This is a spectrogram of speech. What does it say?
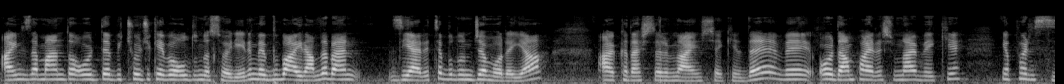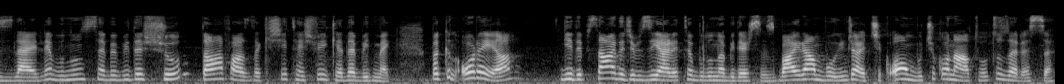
Aynı zamanda orada bir çocuk evi olduğunu da söyleyelim ve bu bayramda ben ziyarete bulunacağım oraya. Arkadaşlarımla aynı şekilde ve oradan paylaşımlar belki yaparız sizlerle. Bunun sebebi de şu, daha fazla kişiyi teşvik edebilmek. Bakın oraya gidip sadece bir ziyarete bulunabilirsiniz. Bayram boyunca açık 10.30-16.30 arası.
